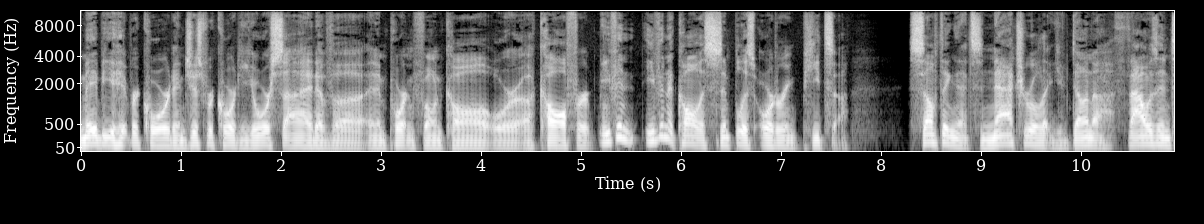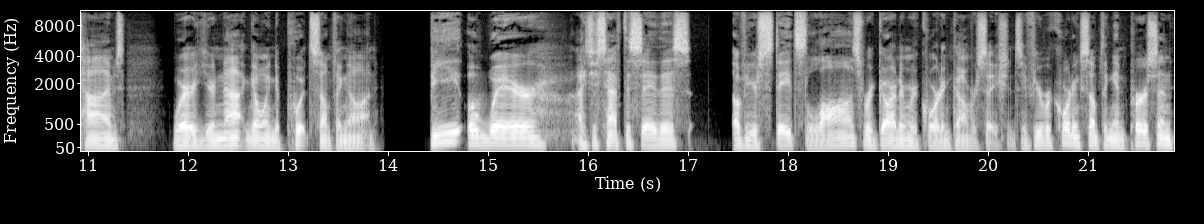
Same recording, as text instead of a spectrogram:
Maybe you hit record and just record your side of uh, an important phone call or a call for even even a call as simple as ordering pizza. Something that's natural that you've done a thousand times where you're not going to put something on. Be aware, I just have to say this, of your state's laws regarding recording conversations. If you're recording something in person,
